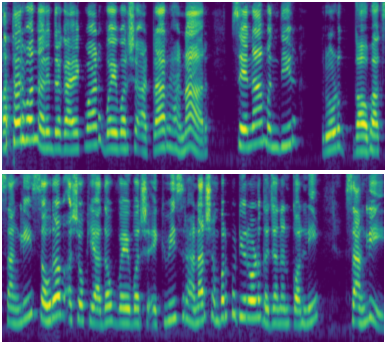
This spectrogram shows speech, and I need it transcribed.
अथर्व नरेंद्र गायकवाड वय वर्ष अठरा राहणार. सेना मंदिर रोड गावभाग सांगली. सौरभ अशोक यादव वय वर्ष एकवीस राहणार. Shambharputi road Gajanan colony Sangli.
